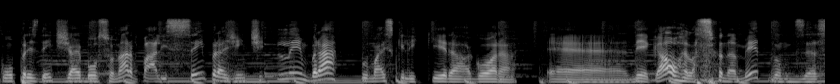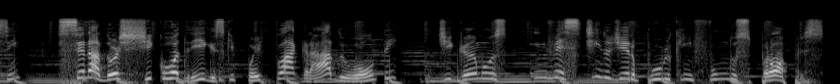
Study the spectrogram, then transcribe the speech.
com o presidente Jair Bolsonaro. Vale sempre a gente lembrar, por mais que ele queira agora é, negar o relacionamento, vamos dizer assim, senador Chico Rodrigues, que foi flagrado ontem, digamos, investindo dinheiro público em fundos próprios.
